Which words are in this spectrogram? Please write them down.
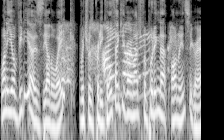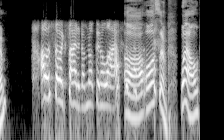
one of your videos the other week, which was pretty cool. I Thank you very much for putting that on Instagram. I was so excited, I'm not going to lie. Oh, awesome. Well,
